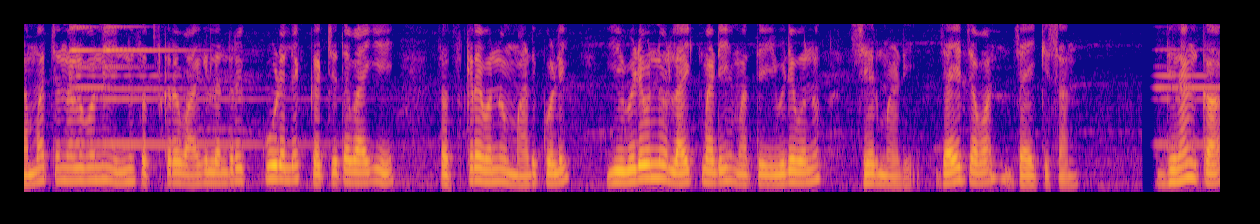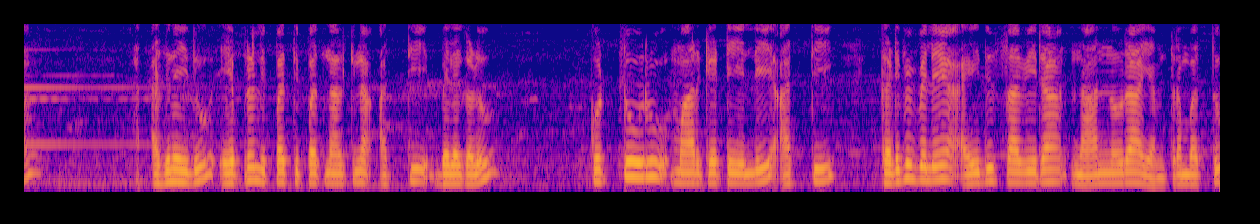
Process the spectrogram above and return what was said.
ನಮ್ಮ ಚಾನಲ್ವನ್ನು ಇನ್ನೂ ಸಬ್ಸ್ಕ್ರೈಬ್ ಆಗಿಲ್ಲ ಅಂದರೆ ಕೂಡಲೇ ಖಚಿತವಾಗಿ ಸಬ್ಸ್ಕ್ರೈಬನ್ನು ಮಾಡಿಕೊಳ್ಳಿ. ಈ ವಿಡಿಯೋವನ್ನು ಲೈಕ್ ಮಾಡಿ ಮತ್ತು ಈ ವಿಡಿಯೋವನ್ನು ಶೇರ್ ಮಾಡಿ. ಜೈ ಜವಾನ್, ಜೈ ಕಿಸಾನ್. ದಿನಾಂಕ ಹದಿನೈದು ಏಪ್ರಿಲ್ ಇಪ್ಪತ್ತು ಇಪ್ಪತ್ತ್ನಾಲ್ಕಿನ ಹತ್ತಿ ಬೆಲೆಗಳು ಕೊಟ್ಟೂರು ಮಾರುಕಟ್ಟೆಯಲ್ಲಿ ಹತ್ತಿ ಕಡಿಮೆ ಬೆಲೆ ಐದು ಸಾವಿರ ನಾನ್ನೂರ ಎಂಬತ್ತೊಂಬತ್ತು,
